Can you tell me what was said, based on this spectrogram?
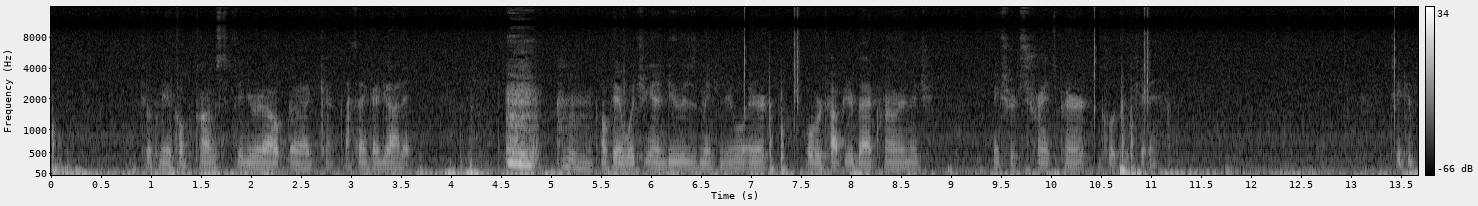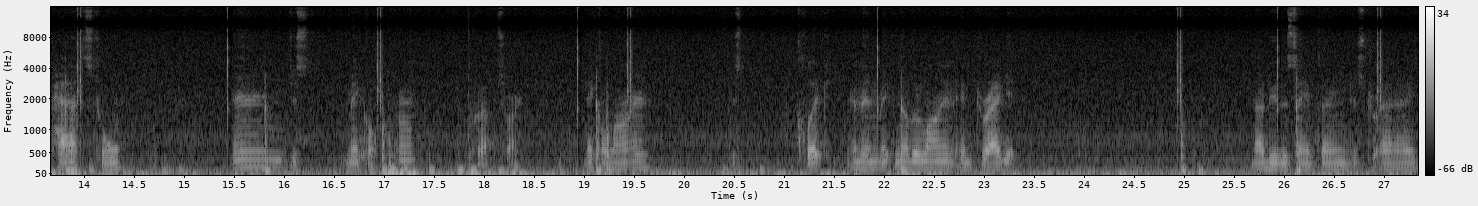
It took me a couple times to figure it out, but I, I think I got it. okay, what you're going to do is make a new layer over top of your background image. Make sure it's transparent and click OK. Take your paths tool and just make a sorry. Make a line. Just click and then make another line and drag it. Now do the same thing, just drag,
